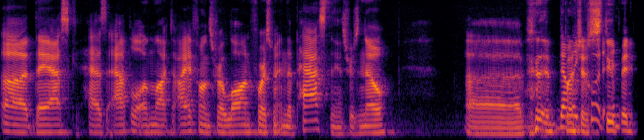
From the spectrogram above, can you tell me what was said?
Uh, they ask, has Apple unlocked iPhones for law enforcement in the past? And the answer is no. Uh, a bunch of could, and-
